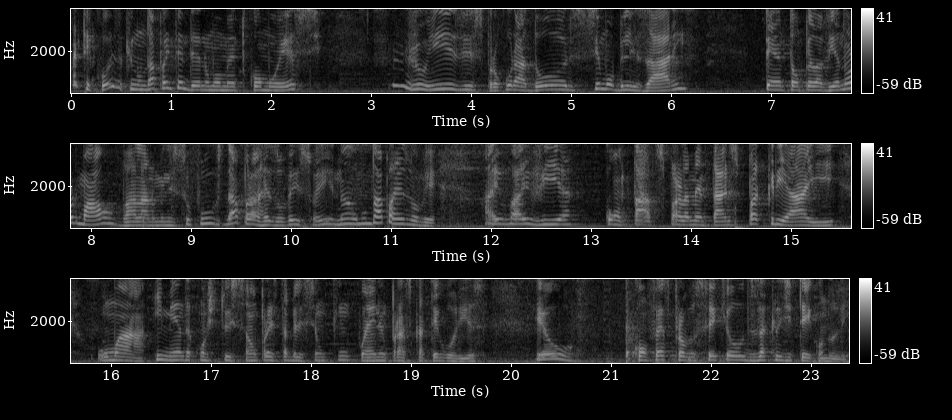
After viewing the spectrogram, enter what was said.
Mas tem coisa que não dá para entender num momento como esse. Juízes, procuradores se mobilizarem, tentam pela via normal, vai lá no ministro Fux, dá para resolver isso aí? Não, não dá para resolver. Aí vai via contatos parlamentares para criar aí uma emenda à Constituição para estabelecer um quinquênio para as categorias. Eu confesso para você que eu desacreditei quando li.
